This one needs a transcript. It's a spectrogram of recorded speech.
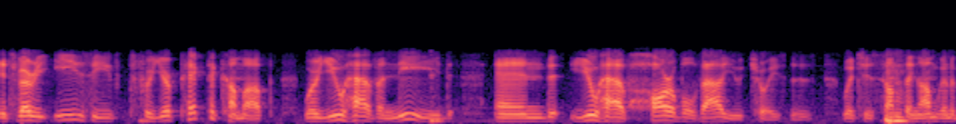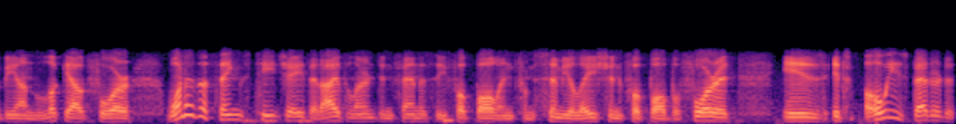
it's very easy for your pick to come up where you have a need and you have horrible value choices, which is mm-hmm. something I'm going to be on the lookout for. One of the things, TJ, that I've learned in fantasy football and from simulation football before it is it's always better to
